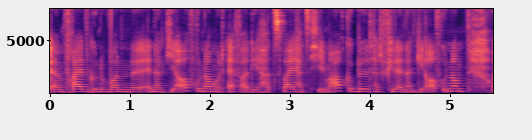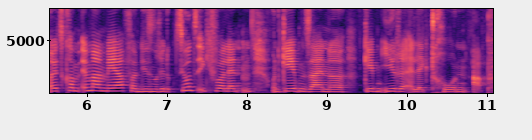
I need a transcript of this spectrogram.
ähm, frei gewonnene Energie aufgenommen und FADH2 hat sich eben auch gebildet, hat viel Energie aufgenommen genommen. Und jetzt kommen immer mehr von diesen Reduktionsäquivalenten und geben, seine, geben ihre Elektronen ab.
